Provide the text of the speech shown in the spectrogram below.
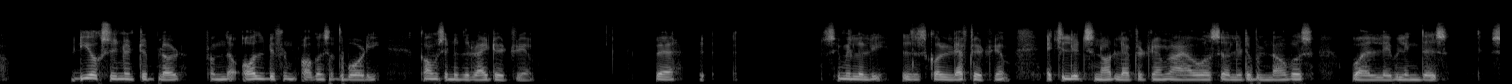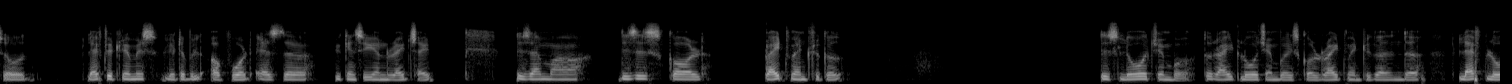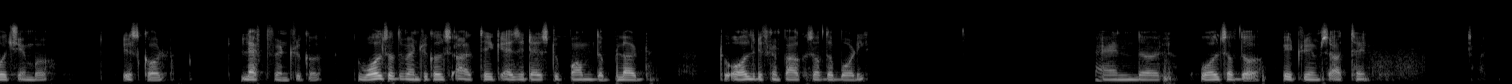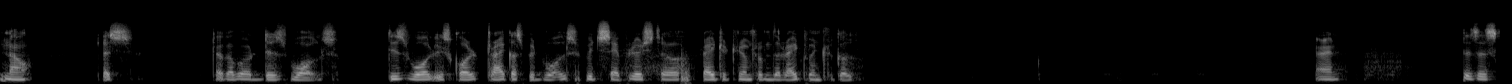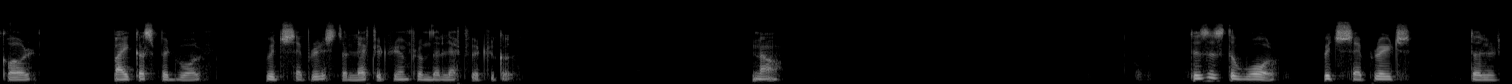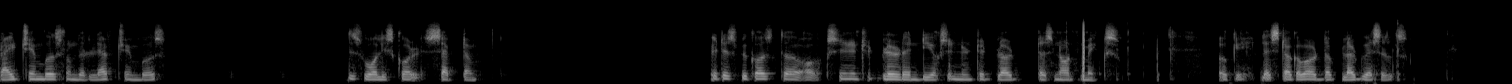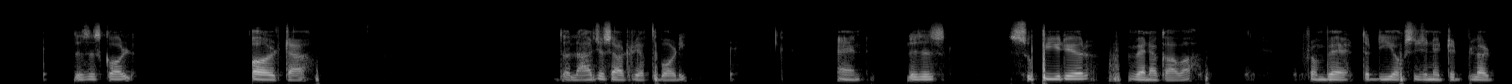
deoxygenated blood from the all different organs of the body comes into the right atrium where similarly this is called left atrium. Actually it's not left atrium. I was a little bit nervous while labeling this. So left atrium is little bit upward as the you can see on the right side. This i'm uh, this is called right ventricle this lower chamber. The right lower chamber is called right ventricle and the left lower chamber is called left ventricle. The walls of the ventricles are thick as it has to pump the blood to all the different parts of the body. And the walls of the atriums are thin. Now let's talk about these walls this wall is called tricuspid valves, which separates the right atrium from the right ventricle. And this is called bicuspid valve, which separates the left atrium from the left ventricle. Now, this is the wall which separates the right chambers from the left chambers this wall is called septum. It is because the oxygenated blood and deoxygenated blood does not mix. Okay, let's talk about the blood vessels. This is called aorta, the largest artery of the body. And this is superior vena cava, from where the deoxygenated blood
